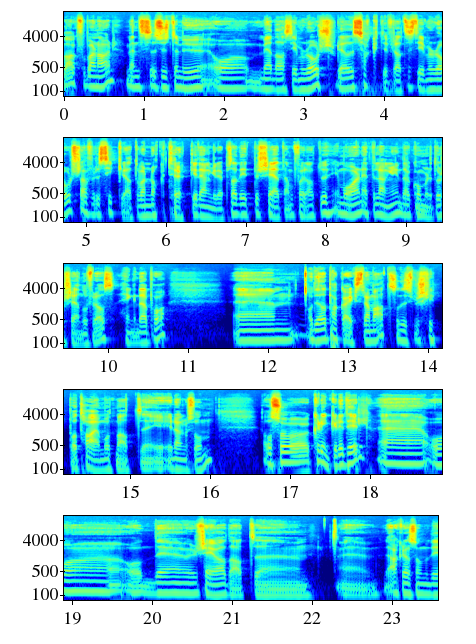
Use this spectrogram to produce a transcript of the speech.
bak for Bernard. Mens System U og med da Steven Roach de hadde sagt ifra til Steven Roach da, for å sikre at det var nok trøkk i det angrepet. Så hadde gitt beskjed til ham foran at du, i morgen etter langing da kommer det til å skje noe fra oss. Heng deg på. Eh, og de hadde pakka ekstra mat, så de skulle slippe å ta imot mat i, i langsonen. Og så klinker de til, eh, og, og det skjer jo da at eh, eh, Det er akkurat som de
